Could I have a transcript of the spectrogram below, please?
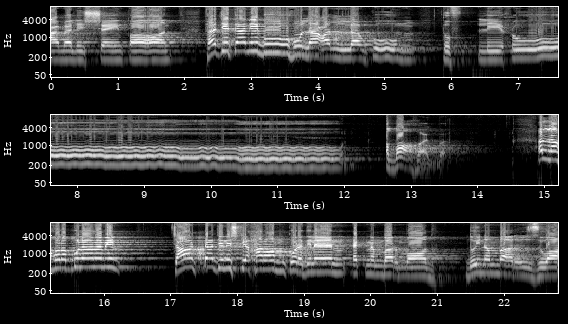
আমালিশ আল্লাহু আকবার। আল্লাহ রাব্বুল আলামিন চারটা জিনিসকে হারাম করে দিলেন। এক নাম্বার মদ, দুই নাম্বার জুয়া,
